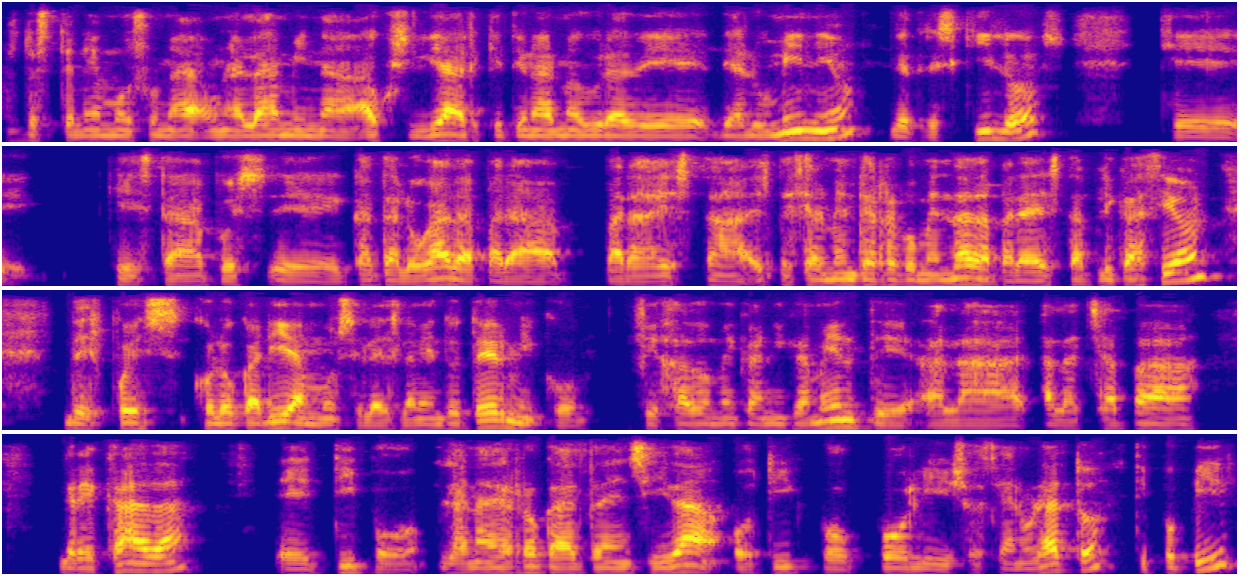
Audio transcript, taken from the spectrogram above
nosotros tenemos una, lámina auxiliar que tiene una armadura de, aluminio de 3 kilos, que, está pues eh, catalogada para, para, esta, especialmente recomendada para esta aplicación. Después colocaríamos el aislamiento térmico fijado mecánicamente a la, a la chapa grecada eh, tipo lana de roca de alta densidad o tipo polisocianurato, tipo PIR.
